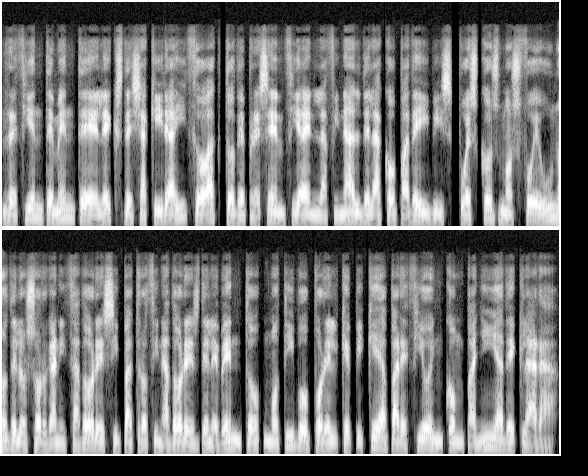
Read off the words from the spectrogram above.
Recientemente el ex de Shakira hizo acto de presencia en la final de la Copa Davis, pues Cosmos fue uno de los organizadores y patrocinadores del evento, motivo por el que Piqué apareció en compañía de Clara.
